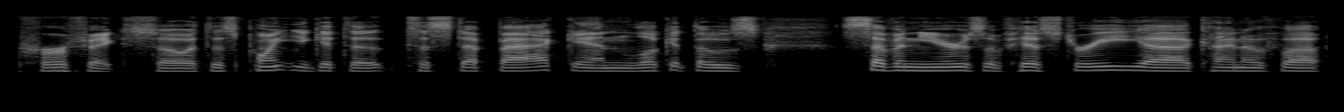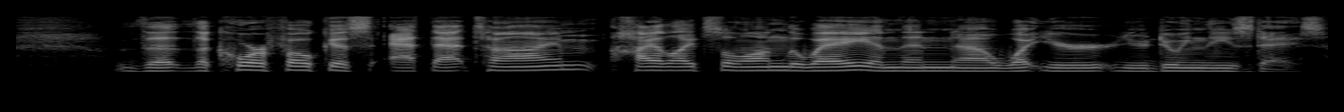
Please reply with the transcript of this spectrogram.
Perfect. So at this point, you get to, to step back and look at those seven years of history, uh, kind of uh, the the core focus at that time, highlights along the way, and then uh, what you're you're doing these days.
